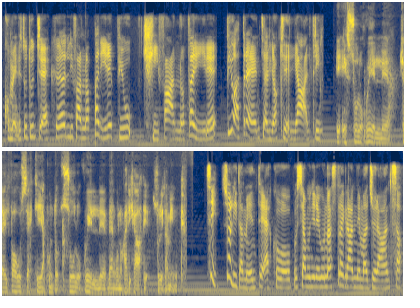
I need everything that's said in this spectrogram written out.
come hai detto tu Jack, li fanno apparire più, ci fanno apparire più attraenti agli occhi degli altri. E, e solo quelle, cioè il focus è che appunto solo quelle vengono caricate solitamente. Sì, solitamente, ecco, possiamo dire con una stragrande maggioranza.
